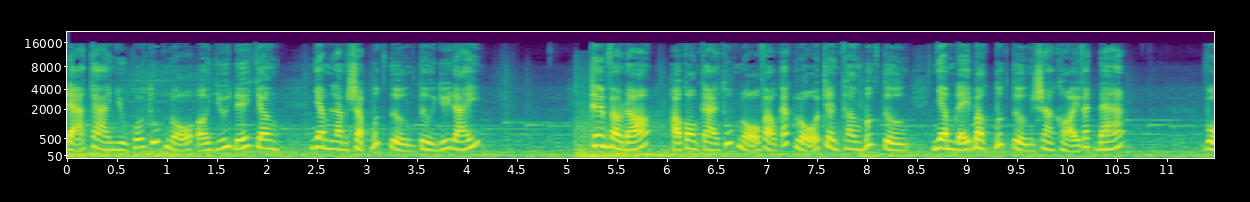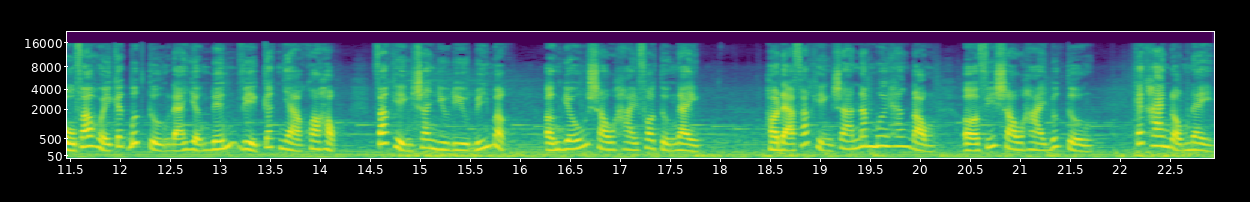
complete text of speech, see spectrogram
đã cài nhiều khối thuốc nổ ở dưới đế chân nhằm làm sập bức tượng từ dưới đáy. Thêm vào đó, họ còn cài thuốc nổ vào các lỗ trên thân bức tượng nhằm đẩy bật bức tượng ra khỏi vách đá. Vụ phá hủy các bức tượng đã dẫn đến việc các nhà khoa học phát hiện ra nhiều điều bí mật ẩn giấu sau hai pho tượng này. Họ đã phát hiện ra 50 hang động ở phía sau hai bức tượng. Các hang động này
